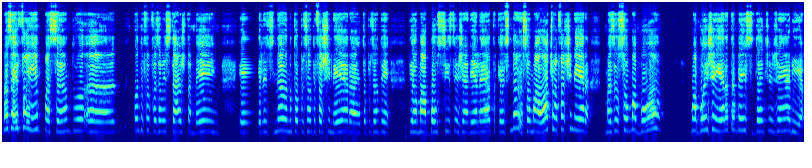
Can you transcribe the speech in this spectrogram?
Mas aí foi passando, uh, quando eu fui fazer um estágio também, eles disse, não, eu não estou precisando de faxineira, eu estou precisando de, de uma bolsista em engenharia elétrica. Eu disse, não, eu sou uma ótima faxineira, mas eu sou uma boa, uma boa engenheira também, estudante de engenharia.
